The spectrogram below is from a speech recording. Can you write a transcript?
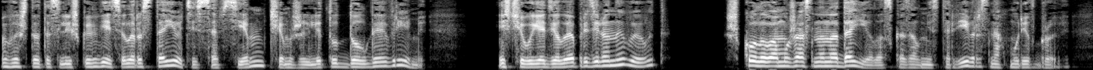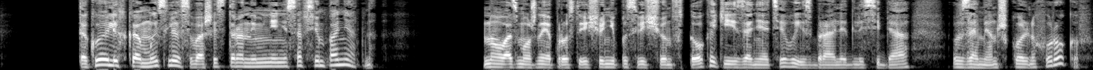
«Вы что-то слишком весело расстаетесь со всем, чем жили тут долгое время, из чего я делаю определенный вывод». «Школа вам ужасно надоела», — сказал мистер Риверс, нахмурив брови. Такое легкомыслие с вашей стороны мне не совсем понятно. Но, возможно, я просто еще не посвящен в то, какие занятия вы избрали для себя взамен школьных уроков.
